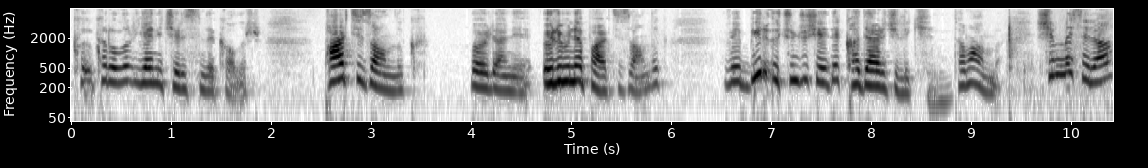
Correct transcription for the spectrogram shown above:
kırılır yen içerisinde kalır. Partizanlık böyle hani ölümüne partizanlık ve bir üçüncü şey de kadercilik. Tamam mı? Şimdi mesela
